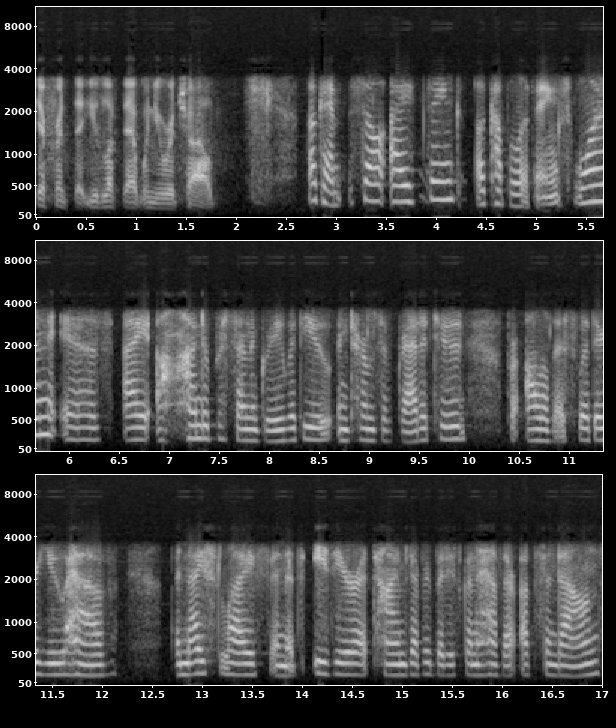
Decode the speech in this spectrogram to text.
different that you looked at when you were a child? Okay, so I think a couple of things. One is I 100% agree with you in terms of gratitude for all of us, whether you have a nice life and it's easier at times. Everybody's going to have their ups and downs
